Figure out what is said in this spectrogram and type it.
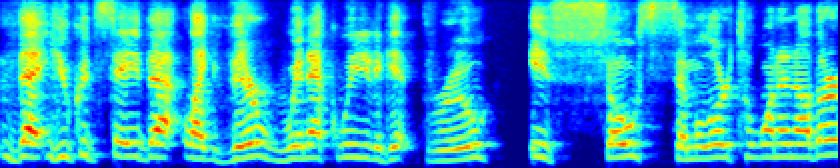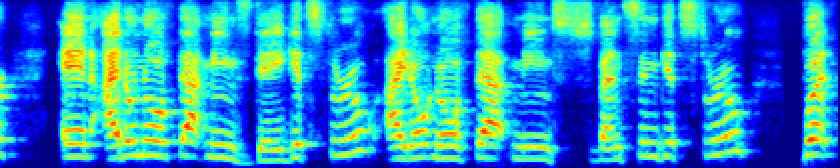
that you could say that like their win equity to get through is so similar to one another. And I don't know if that means Day gets through. I don't know if that means Svensson gets through, but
